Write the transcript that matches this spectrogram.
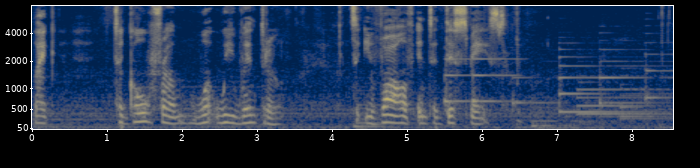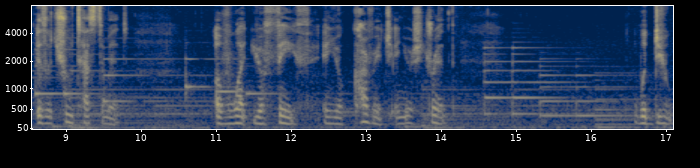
Like to go from what we went through to evolve into this space is a true testament of what your faith and your courage and your strength would do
